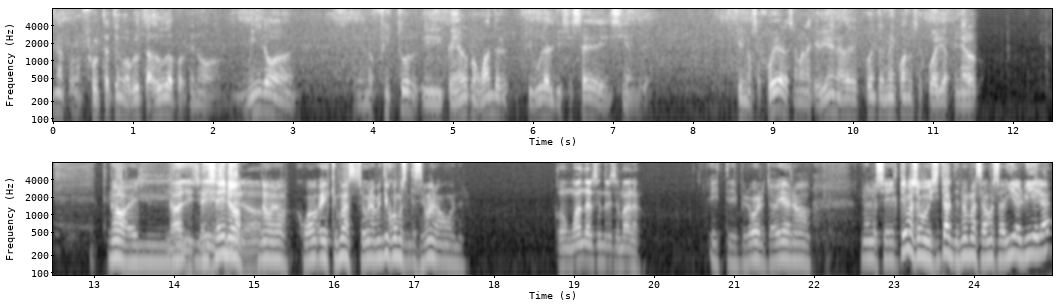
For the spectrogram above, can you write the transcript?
Una consulta, tengo brutas dudas porque no miro en, los fixtures y Peñarol con Wander figura el 16 de diciembre. ¿Que no se juega la semana que viene? A ver, cuéntenme cuándo se jugaría Peñarol. No, el No, el 16 16 no. no. No, no. Jugamos- es que más, seguramente jugamos entre semana con Wander. Con Wanderers entre semana. Este, pero bueno, todavía no, no lo sé. El tema somos visitantes, ¿no? Más vamos a ir al Viera.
